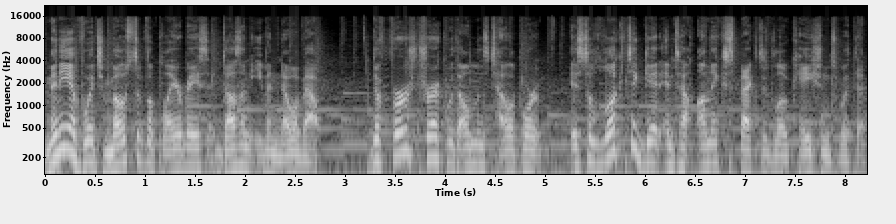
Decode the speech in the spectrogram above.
many of which most of the player base doesn't even know about. The first trick with Omen's Teleport is to look to get into unexpected locations with it.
